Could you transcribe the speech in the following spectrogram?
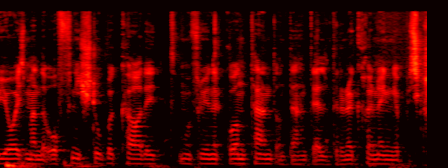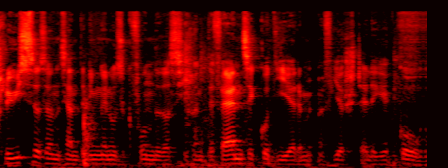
bei uns, wir hatten eine offene Stube, gehabt, dort, wo wir früher gewohnt haben, und dann haben die Eltern nicht können irgendetwas schliessen, sondern sie haben dann irgendwann herausgefunden, dass sie den Fernsehen codieren mit einem vierstelligen Code.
